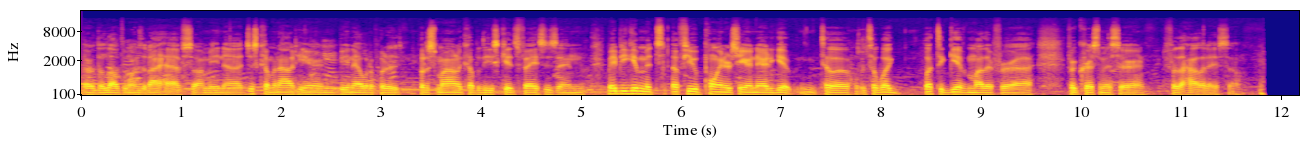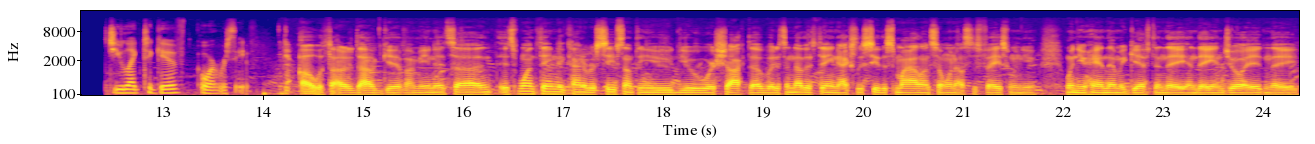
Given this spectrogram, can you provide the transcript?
or the loved ones that I have. So I mean, uh, just coming out here and being able to put a put a smile on a couple of these kids' faces and maybe give them a, few pointers here and there to get to to what what to give mother for uh, for Christmas or for the holidays. So. Do you like to give or receive? Oh, without a doubt, give. I mean, it's uh, it's one thing to kind of receive something you you were shocked of, but it's another thing to actually see the smile on someone else's face when you when you hand them a gift and they and they enjoy it and they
